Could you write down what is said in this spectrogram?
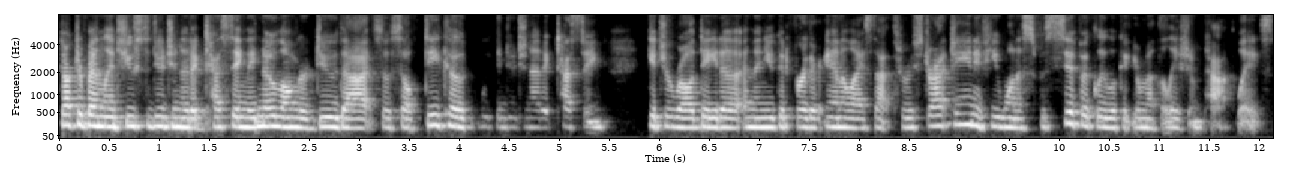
Dr. Ben Lynch used to do genetic testing. They no longer do that. So, self decode, we can do genetic testing, get your raw data, and then you could further analyze that through StrateGene if you want to specifically look at your methylation pathways.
